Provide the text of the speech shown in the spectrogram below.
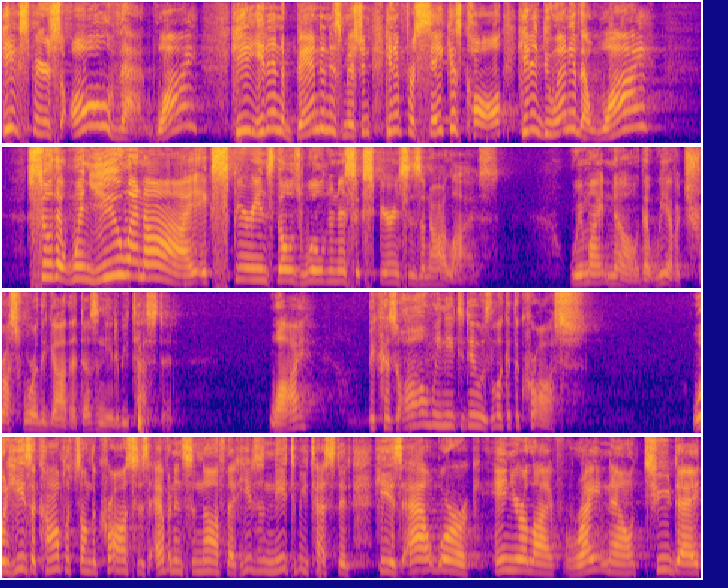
He experienced all of that. Why? He, he didn't abandon his mission, he didn't forsake his call, he didn't do any of that. Why? So that when you and I experience those wilderness experiences in our lives, we might know that we have a trustworthy God that doesn't need to be tested. Why? Because all we need to do is look at the cross. What he's accomplished on the cross is evidence enough that he doesn't need to be tested. He is at work in your life right now, today,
